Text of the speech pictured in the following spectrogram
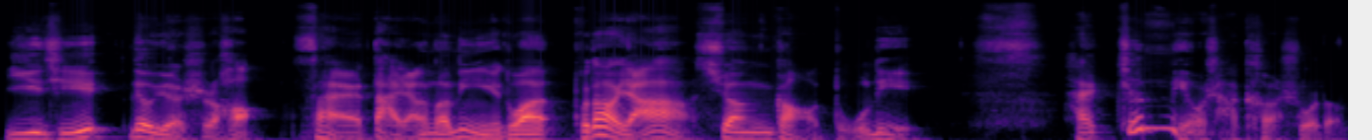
以及六月十号在大洋的另一端，葡萄牙宣告独立，还真没有啥可说的了。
